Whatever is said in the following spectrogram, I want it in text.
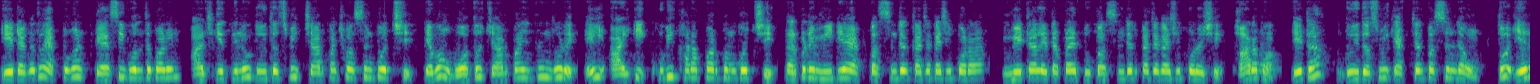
এটাকে তো এক প্রকার বলতে পারেন, আজকের দিনেও দুই দশমিক চার পাঁচ পার্সেন্ট পড়ছে। এবং গত চার পাঁচ দিন ধরে এই আইটি খুবই খারাপ পারফর্ম করছে। তারপরে মিডিয়া এক পার্সেন্টের কাছাকাছি পড়া। মেটাল এটা প্রায় দু পার্সেন্টের কাছাকাছি পড়েছে। ফার্মা এটা দুই দশমিক এক চার পার্সেন্ট ডাউন তো এর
